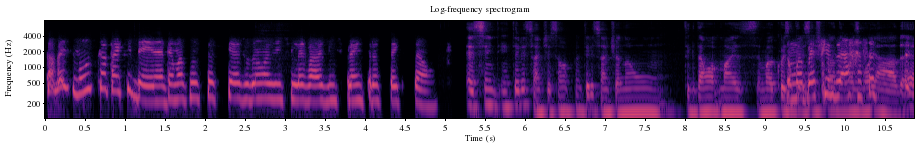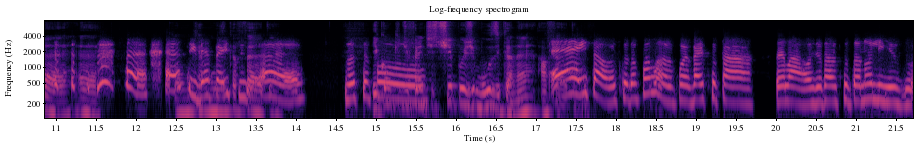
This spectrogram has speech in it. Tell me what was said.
talvez música até que dê, né? Tem umas músicas que ajudam a gente a levar a gente para introspecção. Esse é interessante, esse é uma interessante. Eu não. Tem que dar uma, mais, uma coisa uma pesquisada. Dar uma. É, é. É, é assim, de repente. É, você e com que diferentes tipos de música, né? Afeta. É, então, isso que eu tô falando. Vai escutar, sei lá, hoje eu tava escutando o liso.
